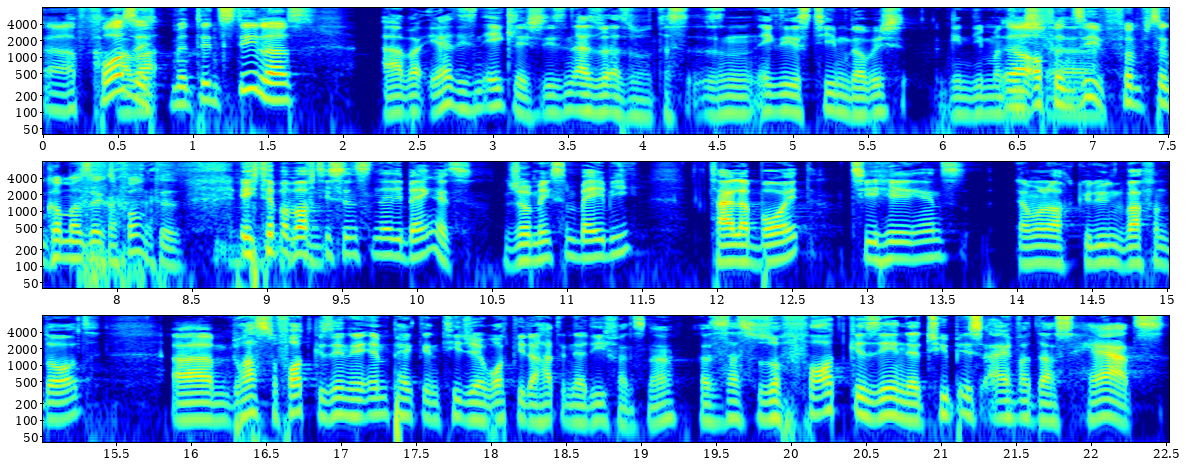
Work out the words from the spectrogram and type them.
Ja, Vorsicht Aber- mit den Steelers. Aber ja, die sind eklig. Die sind also, also das ist ein ekliges Team, glaube ich, gegen die man Ja, sich, offensiv, 15,6 Punkte. Äh, ich tippe aber auf die Cincinnati Bengals. Joe Mixon, Baby. Tyler Boyd, T. Higgins, immer noch genügend Waffen dort. Ähm, du hast sofort gesehen den Impact, den TJ Watt wieder hat in der Defense, ne? Das hast du sofort gesehen. Der Typ ist einfach das Herz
